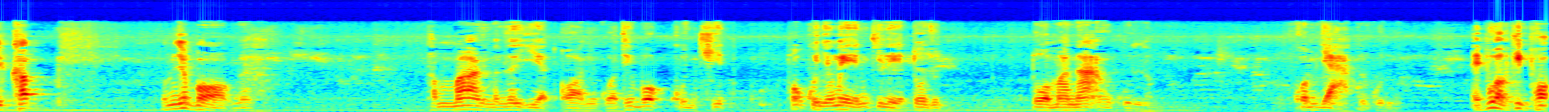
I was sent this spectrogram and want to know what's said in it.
อีกครับ ผมจะบอกนะธรรมะมันละเอียดอ่อนกว่าที่พวกคุณคิด เพราะคุณยังไม่เห็นกิเลสตัวสุดตัวมานะของคุณหรอกความอยากของคุณไอ้พวกที่พอ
